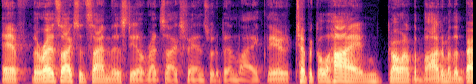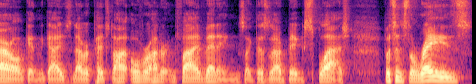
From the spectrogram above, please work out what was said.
If the Red Sox had signed this deal, Red Sox fans would have been like, they're typical Chaim going at the bottom of the barrel, getting the guy who's never pitched over 105 innings. Like, this is our big splash. But since the Rays,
